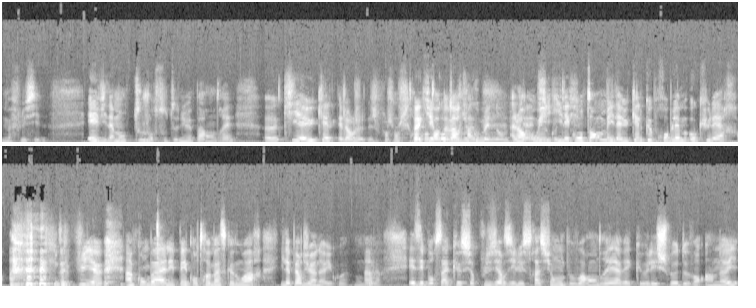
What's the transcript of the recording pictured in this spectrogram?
meuf lucide. Et évidemment toujours soutenu par André, euh, qui a eu quelques... Alors je- je- franchement, je suis trop qui est contente de ma content du phrase. coup maintenant. Alors oui, il est content, mais il a eu quelques problèmes oculaires depuis euh, un combat à l'épée contre Masque Noir. Il a perdu un œil, quoi. Donc, Ah. voilà. Et c'est pour ça que sur plusieurs illustrations, on peut voir André avec euh, les cheveux devant un œil.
